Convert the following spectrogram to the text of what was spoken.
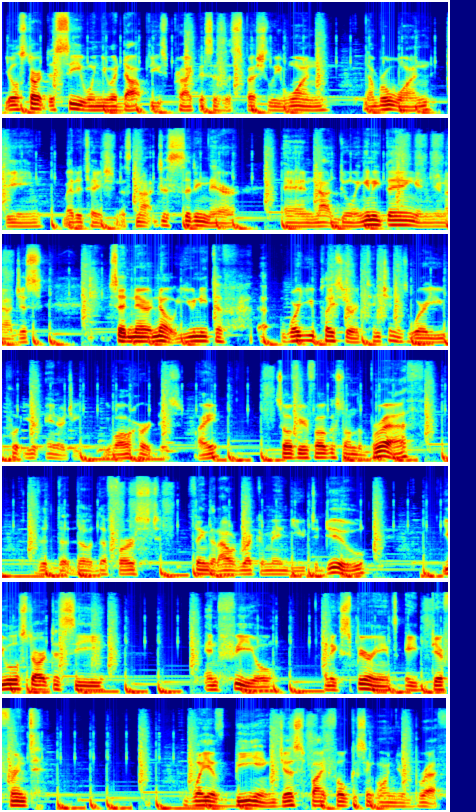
you'll start to see when you adopt these practices, especially one Number one being meditation. It's not just sitting there and not doing anything, and you're not just sitting there. No, you need to, uh, where you place your attention is where you put your energy. You've all heard this, right? So if you're focused on the breath, the, the, the, the first thing that I would recommend you to do, you will start to see and feel and experience a different way of being just by focusing on your breath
